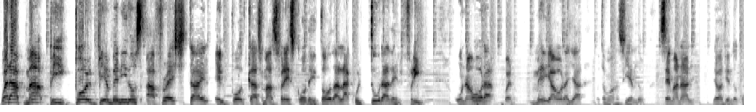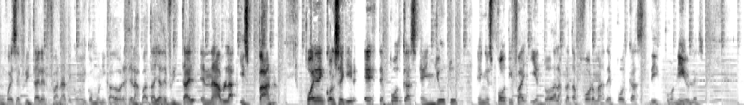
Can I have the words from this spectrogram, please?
What up, my people? Bienvenidos a Fresh Style, el podcast más fresco de toda la cultura del free. Una hora, bueno, media hora ya lo estamos haciendo semanal, debatiendo con jueces, freestylers, fanáticos y comunicadores de las batallas de freestyle en habla hispana. Pueden conseguir este podcast en YouTube, en Spotify y en todas las plataformas de podcast disponibles.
